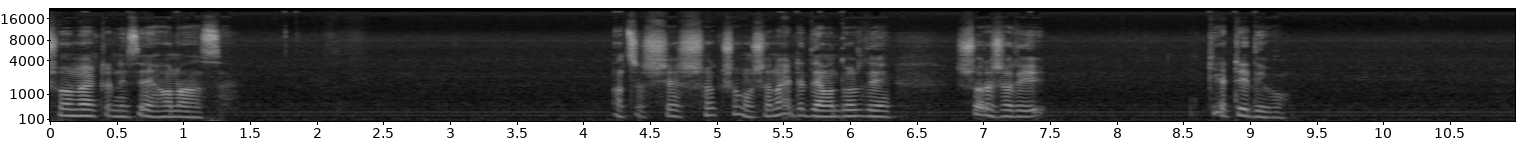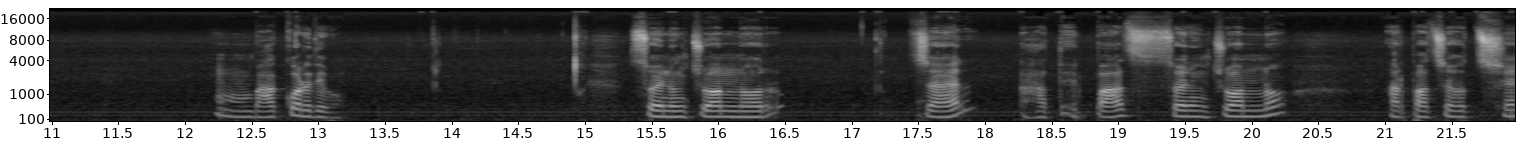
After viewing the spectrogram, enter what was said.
শূন্য একটা নিচে এখনও আছে। আচ্ছা শেষ হোক, সমস্যা না এটা দিয়ে আমার দোষ দিয়ে সরাসরি কেটে দিব। ভাগ করে দেব। ছয় নং চুয়ান্নর চার, হাতের পাঁচ, ছয় নং চুয়ান্ন, আর পাঁচে হচ্ছে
